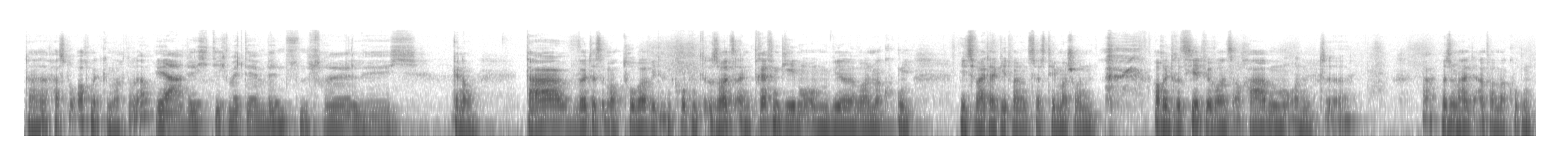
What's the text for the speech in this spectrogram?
da hast du auch mitgemacht, oder? Ja, richtig, mit dem Vincent Fröhlich. Genau. Da wird es im Oktober wieder in Gruppen, soll es ein Treffen geben, um wir wollen mal gucken, wie es weitergeht, weil uns das Thema schon auch interessiert. Wir wollen es auch haben und äh, ja, müssen wir halt einfach mal gucken,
